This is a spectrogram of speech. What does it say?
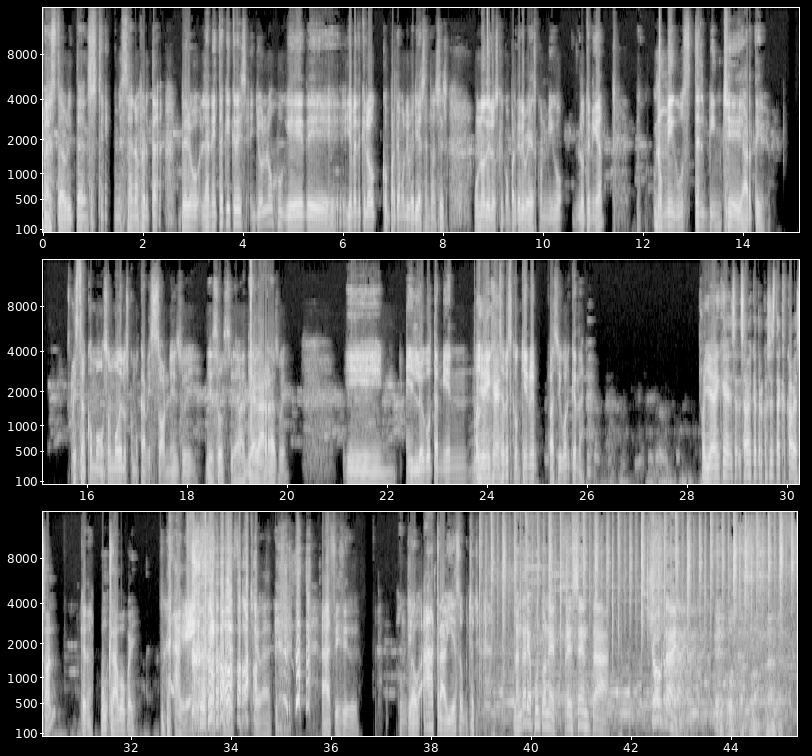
Hasta ahorita en Steam está en oferta. Pero la neta, ¿qué crees? Yo lo jugué de. Ya ves de que luego compartíamos librerías, entonces uno de los que compartía librerías conmigo lo tenía. No me gusta el pinche arte. Está como, son modelos como cabezones, güey. De esos, de agarras, güey. Y, y luego también. Oye, ¿sabes con quién me pasó igual que nada? Oye, Inge, ¿sabes qué otra cosa está acá cabezón? ¿Qué da? Un clavo, güey. ah, sí, sí. Un clavo. Ah, travieso, muchacho. Langaria.net presenta Showtime. El podcast más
